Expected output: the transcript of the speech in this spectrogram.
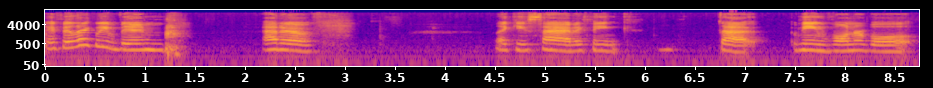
I feel like we've been out of, like you said, I think that being vulnerable,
